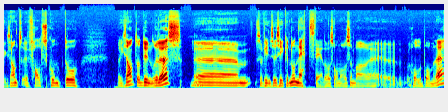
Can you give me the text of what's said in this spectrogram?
ikke sant, falsk konto, ikke sant, og dundre løs. Eh, så finnes det sikkert noen nettsteder og sånn som bare uh, holder på med det.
